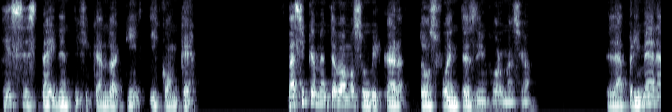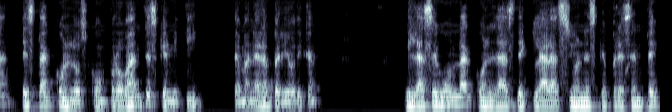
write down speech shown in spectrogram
¿qué se está identificando aquí y con qué? Básicamente vamos a ubicar dos fuentes de información. La primera está con los comprobantes que emití de manera periódica y la segunda con las declaraciones que presenté.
